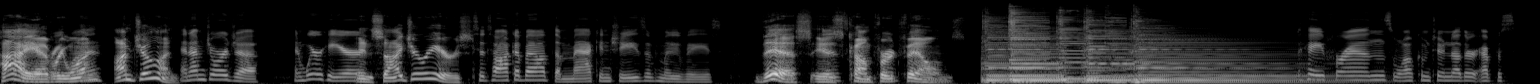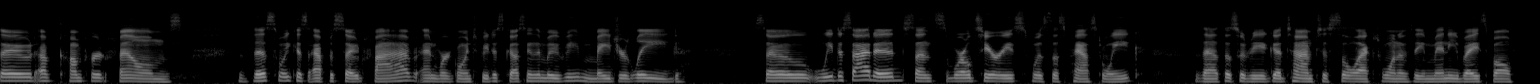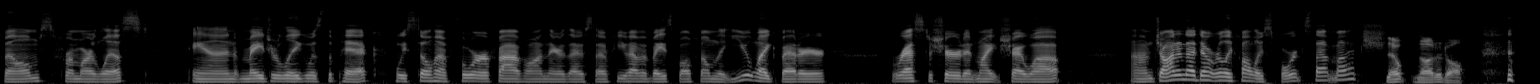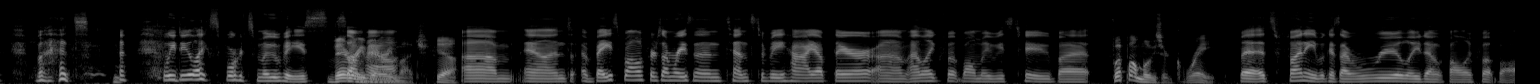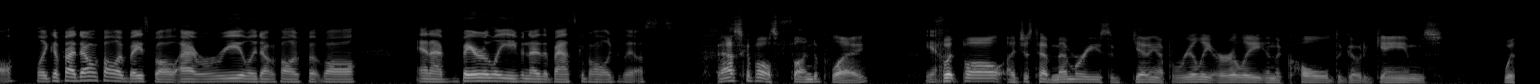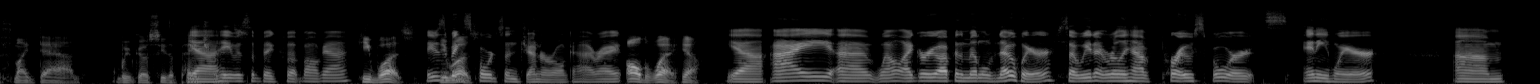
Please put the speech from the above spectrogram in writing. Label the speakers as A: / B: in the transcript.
A: Hi, everyone. I'm John.
B: And I'm Georgia. And we're here
A: Inside your ears,
B: to talk about the mac and cheese of movies.
A: this is Comfort Films.
B: Hey, friends. Welcome to another episode of Comfort Films. This week is episode five, and we're going to be discussing the movie Major League. So, we decided, since World Series was this past week, that this would be a good time to select one of the many baseball films from our list. And Major League was the pick. We still have four or five on there, though. So, if you have a baseball film that you like better, rest assured it might show up. Um, John and I don't really follow sports that much,
A: Nope, not at all.
B: but we do like sports movies.
A: Very,
B: somehow.
A: very much. Yeah.
B: Um, and uh, baseball for some reason tends to be high up there. Um, I like football movies too, but
A: Football movies are great.
B: but it's funny because I really don't follow football. Like if I don't follow baseball, I really don't follow football, and I barely even know that basketball exists.
A: Basketball is fun to play.
B: Yeah.
A: Football, I just have memories of getting up really early in the cold to go to games with my dad. We'd go see the Patriots.
B: Yeah, he was a big football guy.
A: He was.
B: He was a big sports in general guy, right?
A: All the way, yeah.
B: Yeah, I uh well, I grew up in the middle of nowhere, so we didn't really have pro sports anywhere. Um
